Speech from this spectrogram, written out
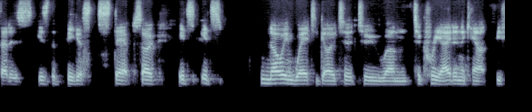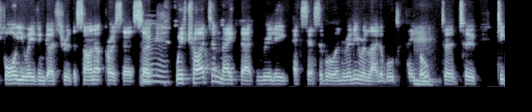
that is is the biggest step. So it's it's knowing where to go to to um, to create an account before you even go through the sign up process. So mm. we've tried to make that really accessible and really relatable to people mm. to to to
